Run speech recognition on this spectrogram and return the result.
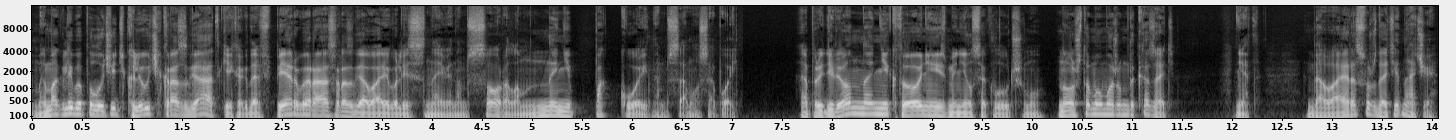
Мы могли бы получить ключ к разгадке, когда в первый раз разговаривали с Невином Сорелом, ныне покойным, само собой. Определенно, никто не изменился к лучшему. Но что мы можем доказать? Нет, давай рассуждать иначе.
